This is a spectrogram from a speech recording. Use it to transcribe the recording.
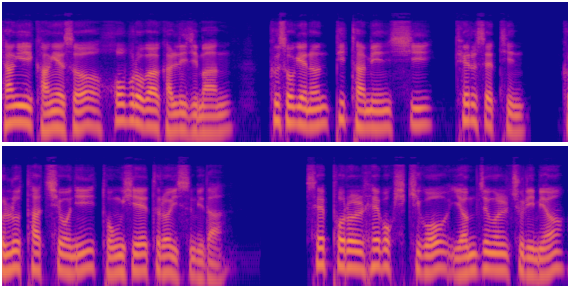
향이 강해서 호불호가 갈리지만 그 속에는 비타민 C, 퀘르세틴, 글루타치온이 동시에 들어 있습니다. 세포를 회복시키고 염증을 줄이며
